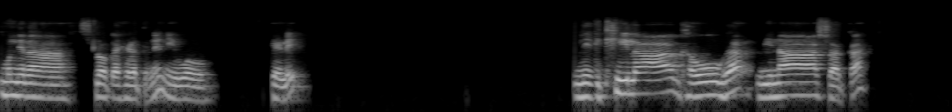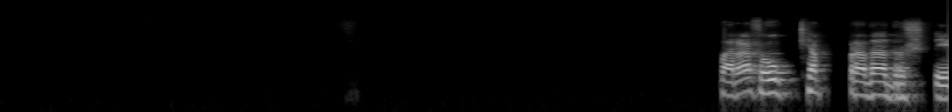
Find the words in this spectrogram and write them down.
ಮುಂದಿನ ಶ್ಲೋಕ ಹೇಳ್ತೇನೆ, ನೀವು ಹೇಳಿ. ನಿಖಿಲ ಘೌಘ ವಿನಾಶಕ ಪರಸೌಖ್ಯಪ್ರದ ದೃಷ್ಟೇ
